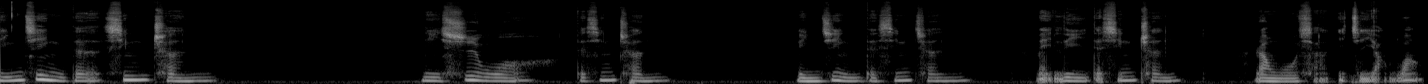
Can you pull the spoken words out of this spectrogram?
宁静的星辰，你是我的星辰，宁静的星辰，美丽的星辰，让我想一直仰望。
